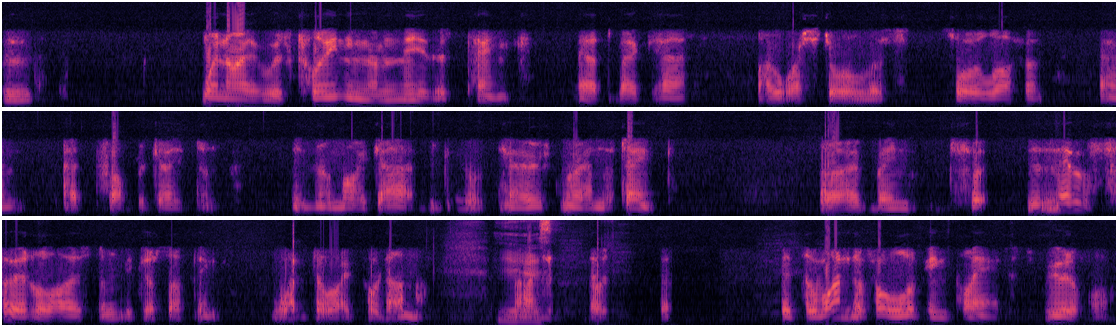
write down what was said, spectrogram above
And when I was cleaning them near the tank out the backyard, I washed all the soil off it and had propagated them into my garden, you know, around the tank. But I've been fer- never fertilised them because I think, what do I put on them? Yes. It's a wonderful looking plant. It's beautiful.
